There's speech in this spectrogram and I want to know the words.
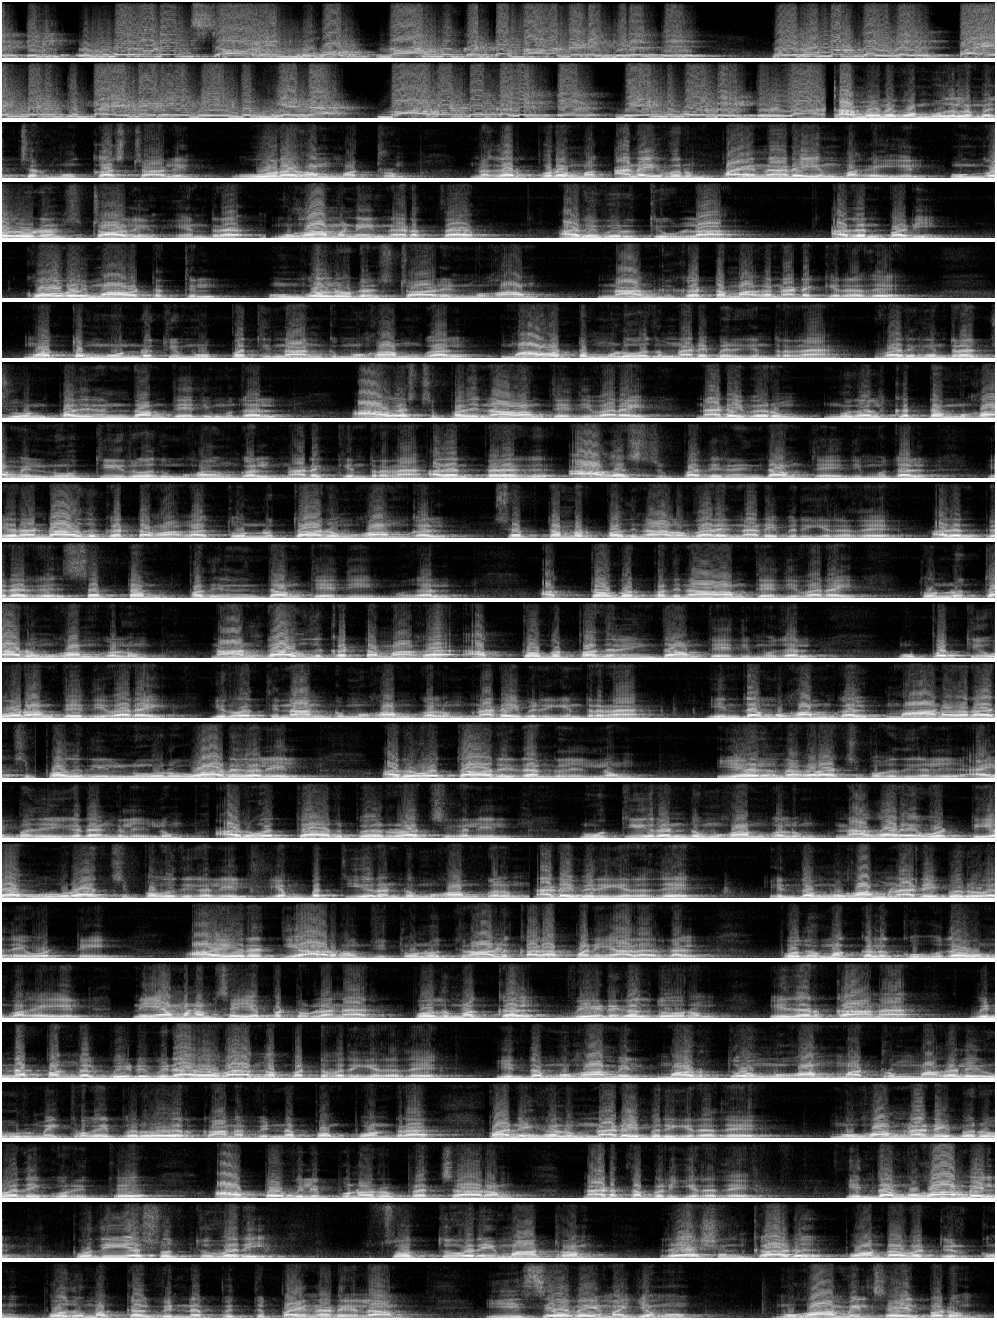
படத்தில் உங்களுடன் ஸ்டாலின் முகம் நான்கு கட்டமாக நடக்கிறது பொதுமக்கள்கள் பயன்படுத்தி பயனடைய வேண்டும் என மாவட்ட கலெக்டர் வேண்டுகோள் வைத்துள்ளார். தமிழக முதலமைச்சர் மு ஸ்டாலின் ஊரகம் மற்றும் நகர்ப்புற அனைவரும் பயனடையும் வகையில் உங்களுடன் ஸ்டாலின் என்ற முகாமினை நடத்த அறிவுறுத்தியுள்ளார். அதன்படி கோவை மாவட்டத்தில் உங்களுடன் ஸ்டாலின் முகாம் நான்கு கட்டமாக நடக்கிறது. மொத்தம் முன்னூற்றி முப்பத்தி நான்கு முகாம்கள் மாவட்டம் முழுவதும் நடைபெறுகின்றன. வருகின்ற ஜூன் பதினைந்தாம் தேதி முதல் ஆகஸ்ட் பதினாலாம் தேதி வரை நடைபெறும் முதல் கட்ட முகாமில் நூற்றி இருபது முகாம்கள் நடக்கின்றன. அதன் பிறகு ஆகஸ்ட் பதினைந்தாம் தேதி முதல் இரண்டாவது கட்டமாக தொண்ணூத்தாறு முகாம்கள் செப்டம்பர் பதினாலு வரை நடைபெறுகிறது. அதன் பிறகு செப்டம்பர் பதினைந்தாம் தேதி முதல் அக்டோபர் பதினாலாம் தேதி வரை தொண்ணூத்தாறு முகாம்களும் நான்காவது கட்டமாக அக்டோபர் பதினைந்தாம் தேதி முதல் முப்பத்தி ஓராம் தேதி வரை இருபத்தி நான்கு முகாம்களும் நடைபெறுகின்றன. இந்த முகாம்கள் மாநகராட்சி பகுதியில் நூறு வார்டுகளில் அறுபத்தாறு இடங்களிலும் ஏழு நகராட்சி பகுதிகளில் ஐம்பது இடங்களிலும் அறுபத்தி ஆறு பேரூராட்சிகளில் நூற்றி இரண்டு முகாம்களும் நகரை ஒட்டிய ஊராட்சி பகுதிகளில் எண்பத்தி இரண்டு முகாம்களும் நடைபெறுகிறது. இந்த முகாம் நடைபெறுவதை ஒட்டி ஆயிரத்தி அறுநூற்றி தொண்ணூற்றி நாலு களப்பணியாளர்கள் பொதுமக்களுக்கு உதவும் வகையில் நியமனம் செய்யப்பட்டுள்ளனர். பொதுமக்கள் வீடுகள் தோறும் இதற்கான விண்ணப்பங்கள் வீடு வீடாக வழங்கப்பட்டு வருகிறது. இந்த முகாமில் மருத்துவ முகாம் மற்றும் மகளிர் உரிமை தொகை பெறுவதற்கான விண்ணப்பம் போன்ற பணிகளும் நடைபெறுகிறது. முகாம் நடைபெறுவதை குறித்து ஆட்டோ விழிப்புணர்வு பிரச்சாரம் நடத்தப்படுகிறது. இந்த முகாமில் புதிய சொத்து வரி சொத்து வரி மாற்றம் ரேஷன் கார்டு போன்றவற்றிற்கும் பொதுமக்கள் விண்ணப்பித்து பயனடையலாம். இ சேவை மையமும் முகாமில் செயல்படும்.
